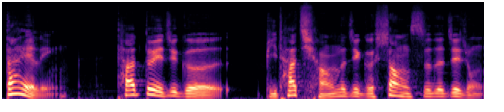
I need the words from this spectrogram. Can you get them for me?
带领，他对这个比他强的这个上司的这种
